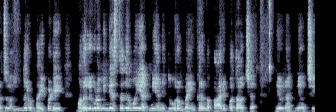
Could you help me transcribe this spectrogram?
ప్రజలందరూ భయపడి మనల్ని కూడా మింగేస్తుందేమో ఈ అగ్ని అని దూరం భయంకరంగా పారిపోతా వచ్చారు. దేవుని అగ్ని వచ్చి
